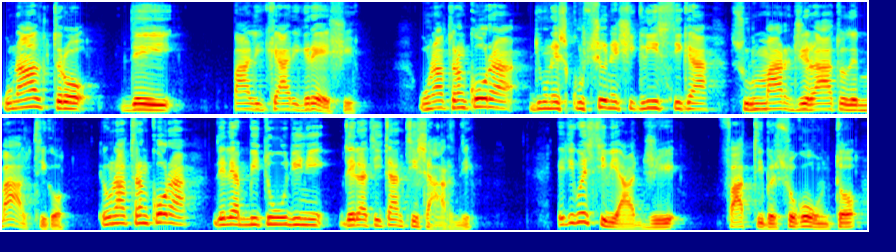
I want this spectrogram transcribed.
un altro dei palicari greci, un altro ancora di un'escursione ciclistica sul mar gelato del Baltico e un altro ancora delle abitudini dei latitanti sardi. E di questi viaggi, fatti per suo conto,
